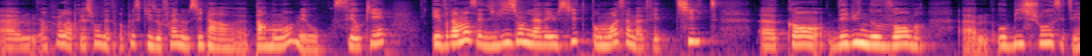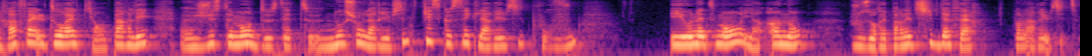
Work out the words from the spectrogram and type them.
un peu l'impression d'être un peu schizophrène aussi par, par moment, mais bon, c'est ok. Et vraiment cette vision de la réussite, pour moi, ça m'a fait tilt quand début novembre, euh, au Bichot, c'était Raphaël Torel qui en parlait euh, justement de cette notion de la réussite. Qu'est-ce que c'est que la réussite pour vous? Et honnêtement, il y a un an, je vous aurais parlé de chiffre d'affaires dans la réussite.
